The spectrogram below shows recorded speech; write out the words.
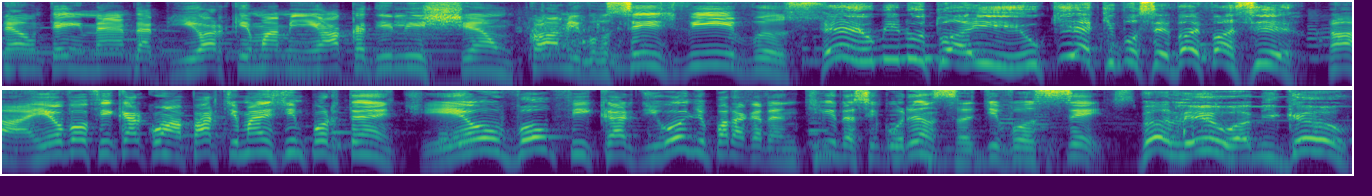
Não tem nada pior que uma minhoca de lixão. Come vocês vivos. Ei, um minuto aí. O que é que você vai fazer? Ah, eu vou ficar com a parte mais importante. Eu vou ficar de olho para garantir a segurança de vocês. Valeu, amigão.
